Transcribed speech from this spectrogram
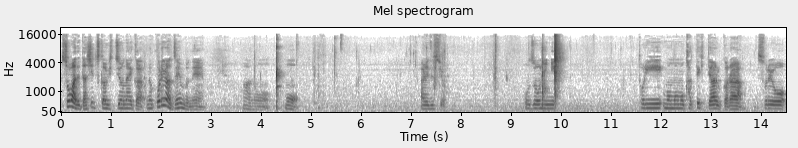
そばでだし使う必要ないから残りは全部ねあのもうあれですよ。お雑煮に鶏ももも買ってきてあるからそれを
